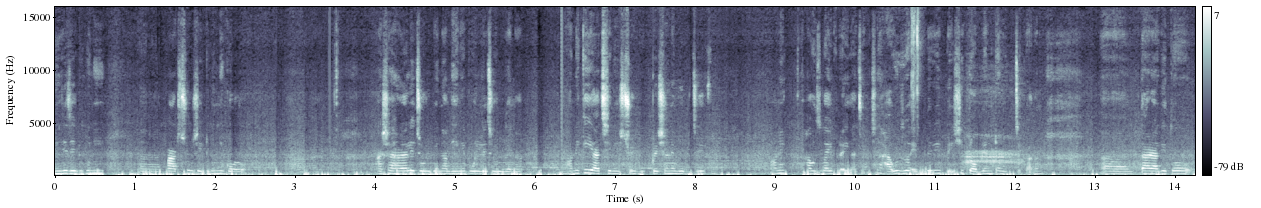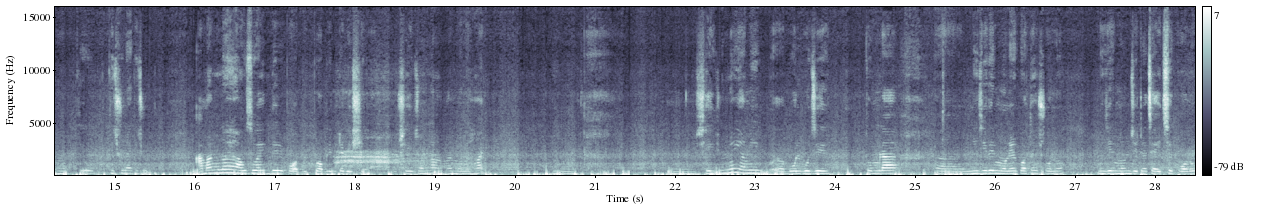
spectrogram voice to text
নিজে যেটুকুনি পারছ সেটুকুনি করো। আশা হারালে চলবে না, ভেঙে পড়লে চলবে না। অনেকেই আছে নিশ্চয়ই ডিপ্রেশনে ভুগছে অনেক হাউস ওয়াইফরাই আছে। সে হাউস ওয়াইফদেরই বেশি প্রবলেমটা হচ্ছে। কারণ তার আগে তো কেউ কিছু না কিছু আমার মনে হয় হাউস ওয়াইফদের প্রবলেমটা বেশি তো সেই জন্য আমার মনে হয় সেই জন্যই আমি বলব যে তোমরা নিজেদের মনের কথা শোনো, নিজের মন যেটা চাইছে করো,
